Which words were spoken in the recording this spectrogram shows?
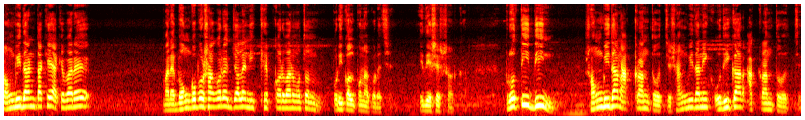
সংবিধানটাকে একেবারে মানে বঙ্গোপসাগরের জলে নিক্ষেপ করবার মতন পরিকল্পনা করেছে এই দেশের সরকার। প্রতিদিন সংবিধান আক্রান্ত হচ্ছে, সাংবিধানিক অধিকার আক্রান্ত হচ্ছে।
